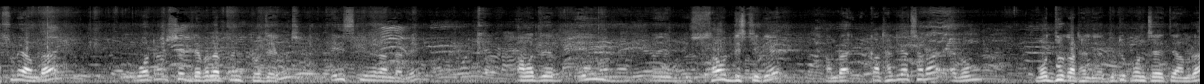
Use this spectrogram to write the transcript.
আসলে আমরা ওয়াটারশেড ডেভেলপমেন্ট প্রজেক্ট এই স্কিমের আন্ডারে আমাদের এই সাউথ ডিস্ট্রিক্টে আমরা কাঠালিয়া ছাড়া এবং মধ্য কাঠালিয়া দুটো পঞ্চায়েতে আমরা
